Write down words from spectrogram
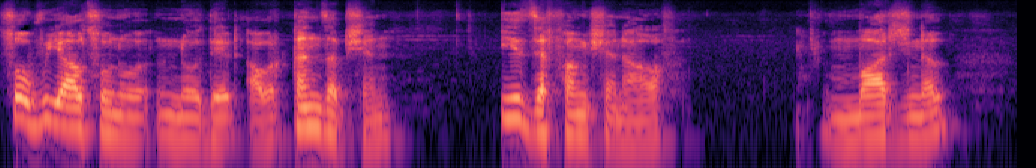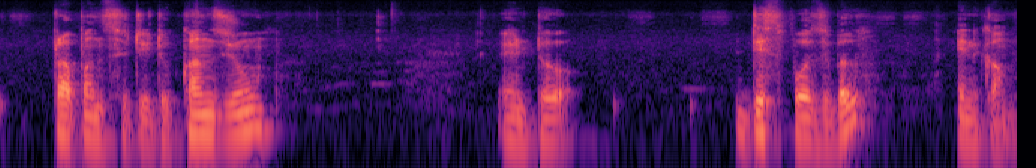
So we also know, know that our consumption is a function of marginal propensity to consume into disposable income.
